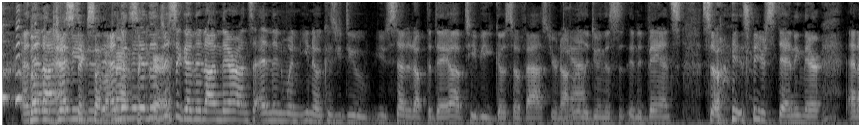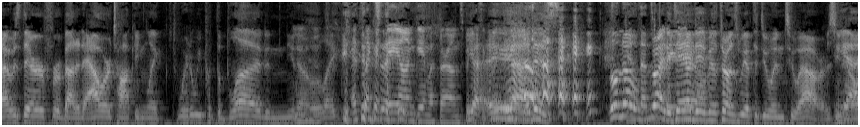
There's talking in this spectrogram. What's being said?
and The then I- I mean, logistics of a and then the massacre. logistic and then I'm there on set and then when you know because you do you set it up the day of TV goes so fast you're not Yeah. really doing this in advance so, so you're standing there and I was there for about an hour talking like where do we put the blood and you know like Mm-hmm. It's like a day on Game of Thrones, yeah basically. yeah it is well, no, right. A they day on do. Game of Thrones we have to do in two hours, you know, Yeah,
